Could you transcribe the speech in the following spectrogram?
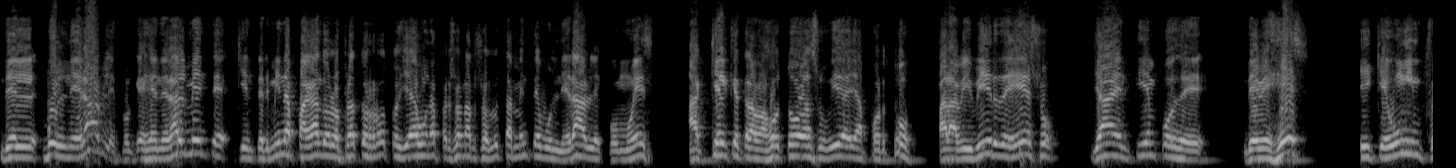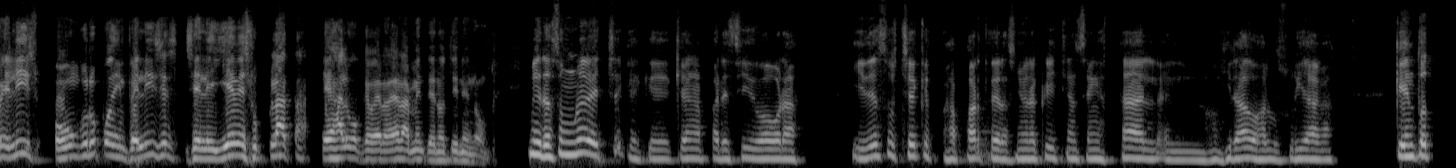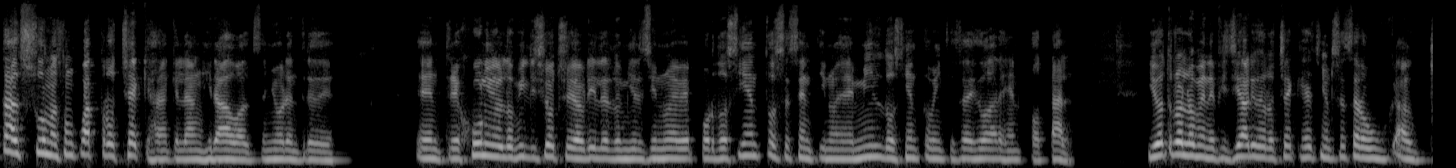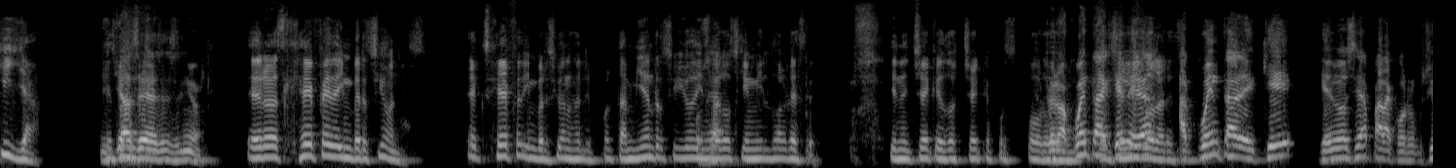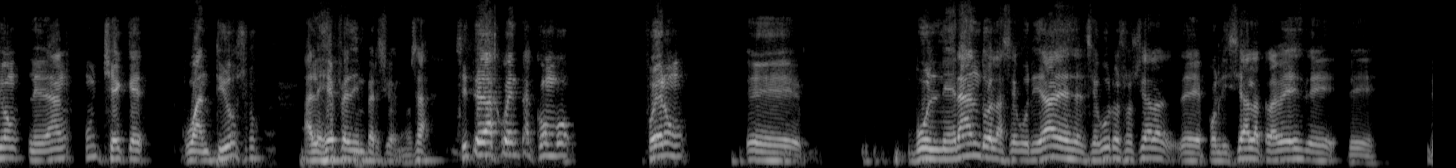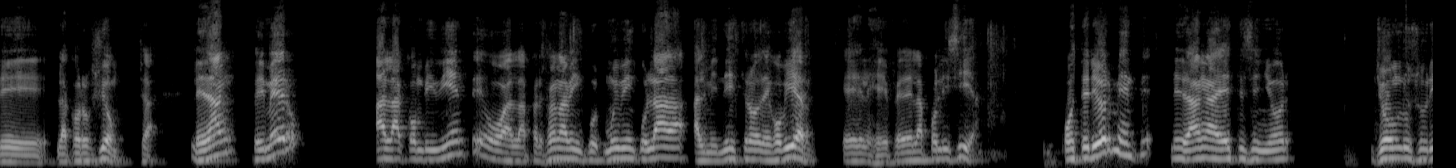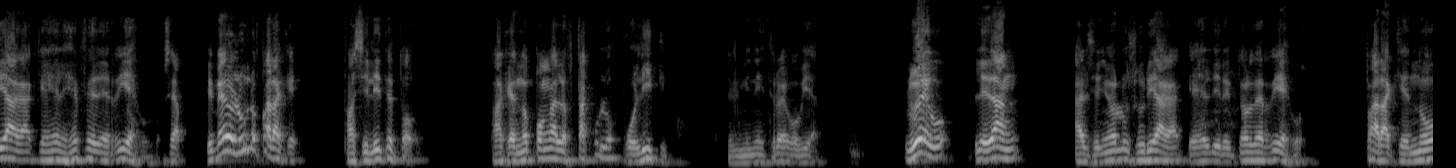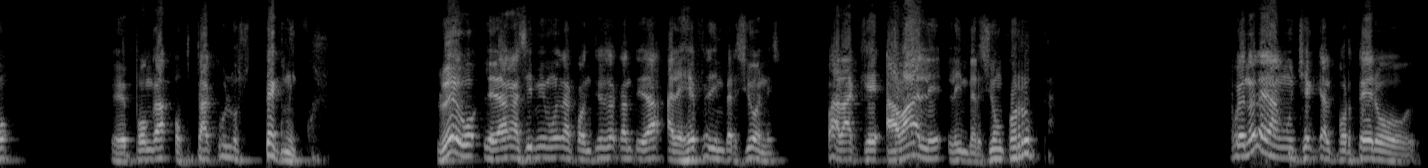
del vulnerable, porque generalmente quien termina pagando los platos rotos ya es una persona absolutamente vulnerable, como es aquel que trabajó toda su vida y aportó para vivir de eso ya en tiempos de, de vejez y que un infeliz o un grupo de infelices se le lleve su plata es algo que verdaderamente no tiene nombre. Mira, son nueve cheques que, que han aparecido ahora. Y de esos cheques, pues, aparte de la señora Christiansen, está el, los girados a Luzuriaga, que en total suma, son cuatro cheques ah, que le han girado al señor entre, de, entre junio del 2018 y abril del 2019 por 269.226 dólares en total. Y otro de los beneficiarios de los cheques es el señor César Au- Auquilla. ¿Y qué hace ese señor? Era ex jefe de inversiones, ex jefe de inversiones del. También recibió sea, dinero, 100 mil dólares. Tiene cheques, dos cheques por. por Pero a cuenta de qué 100 le dólares. a cuenta de que, que no sea para corrupción, le dan un cheque cuantioso al jefe de inversiones. O sea, si te das cuenta cómo fueron eh, vulnerando las seguridades del seguro social eh, policial a través de, de- de la corrupción. O sea, le dan primero a la conviviente o a la persona muy vinculada al ministro de gobierno, que es el jefe de la policía. Posteriormente le dan a este señor John Luzuriaga, que es el jefe de riesgo. O sea, primero el uno para que facilite todo, para que no ponga el obstáculo político del ministro de gobierno. Luego le dan al señor Luzuriaga, que es el director de riesgos, para que no eh, ponga obstáculos técnicos. Luego le dan asimismo una cuantiosa cantidad al jefe de inversiones para que avale la inversión corrupta. Porque no le dan un cheque al portero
